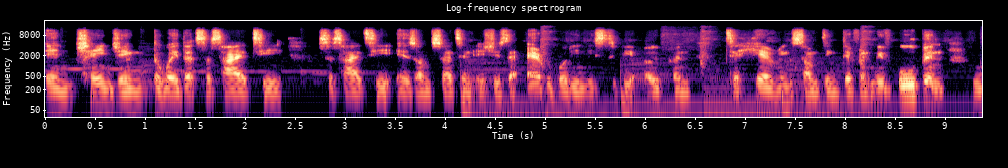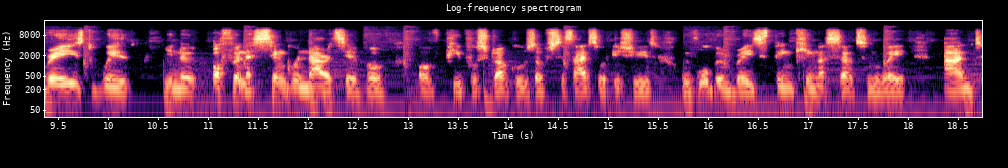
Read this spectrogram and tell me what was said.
in changing the way that society society is on certain issues that everybody needs to be open to hearing something different. We've all been raised with you know often a single narrative of of people's struggles of societal issues. We've all been raised thinking a certain way and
